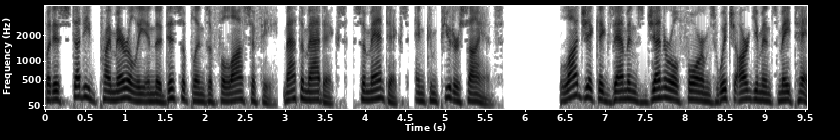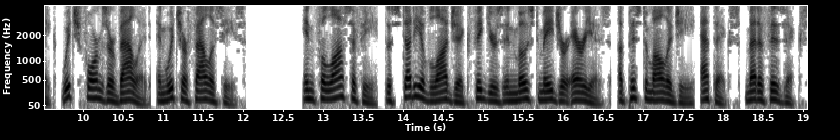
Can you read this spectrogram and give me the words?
but is studied primarily in the disciplines of philosophy, mathematics, semantics, and computer science. Logic examines general forms which arguments may take, which forms are valid, and which are fallacies. In philosophy, the study of logic figures in most major areas, epistemology, ethics, metaphysics.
